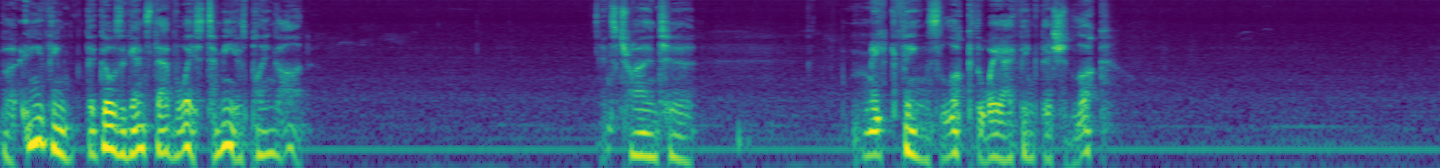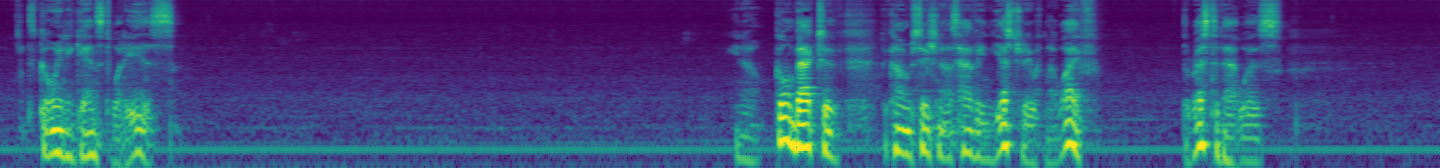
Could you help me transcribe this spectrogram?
But anything that goes against that voice to me is playing God. It's trying to make things look the way I think they should look. It's going against what is. You know, going back to the conversation I was having yesterday with my wife, the rest of that was,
